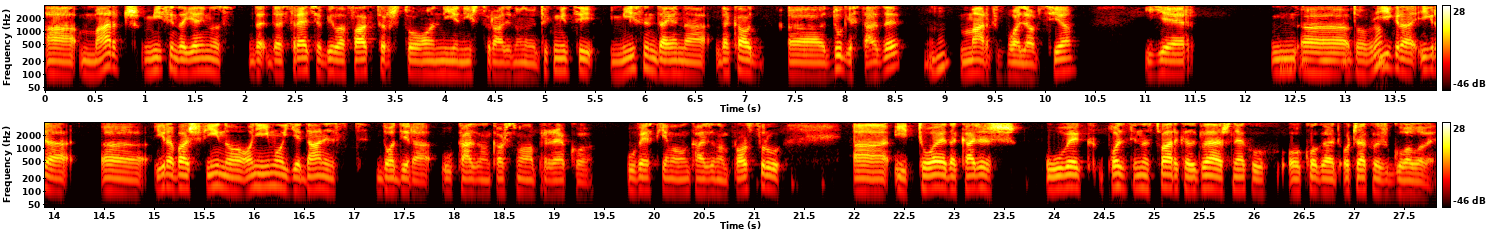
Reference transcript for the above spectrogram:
a March, mislim da jedino, da, da je sreća bila faktor što on nije ništa uradio na onoj utakmici. Mislim da je na, da kao uh, duge staze, Mhm. March bolja opcija, jer uh, Dobro. igra, igra, uh, igra baš fino, on je imao 11 dodira u kazanom, kao što sam malo pre rekao, u West Hamovom kazanom prostoru, uh, i to je da kažeš uvek pozitivna stvar kad gledaš nekog o koga očekuješ golove.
